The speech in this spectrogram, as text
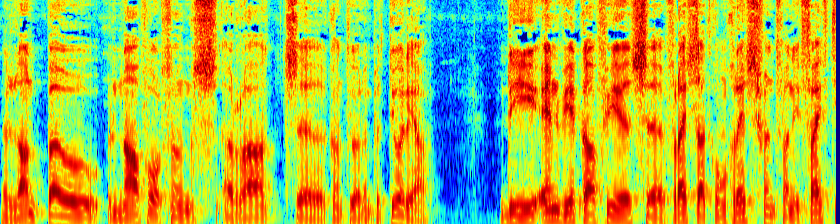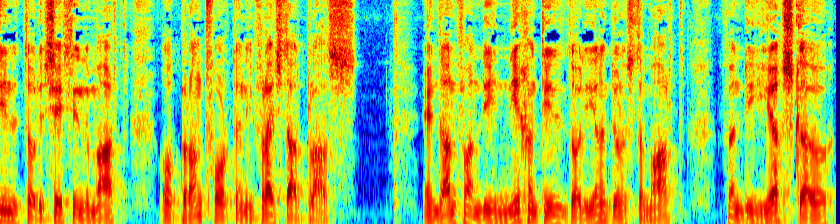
Landbou Navorsingsraad uh, kantoor in Pretoria. Die NWKV se Vrystaat Kongres vind van die 15de tot die 16de Maart op Brandfort in die Vrystaat plaas. En dan van die 19de tot die 21ste Maart van die Jeugskou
